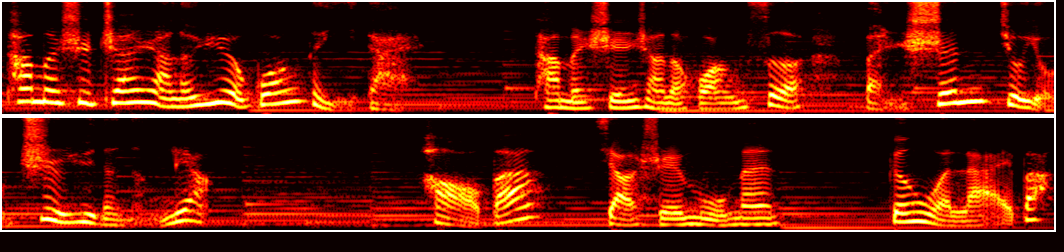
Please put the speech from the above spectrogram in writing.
它们是沾染了月光的一代，它们身上的黄色本身就有治愈的能量。好吧，小水母们，跟我来吧。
